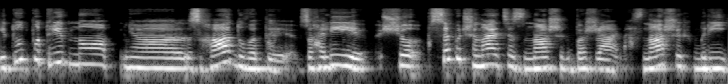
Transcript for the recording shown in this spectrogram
І тут потрібно е, згадувати взагалі, що все починається з наших бажань, з наших мрій.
